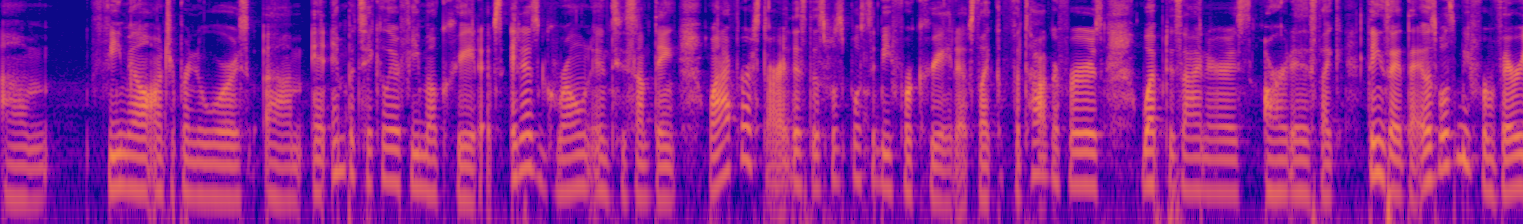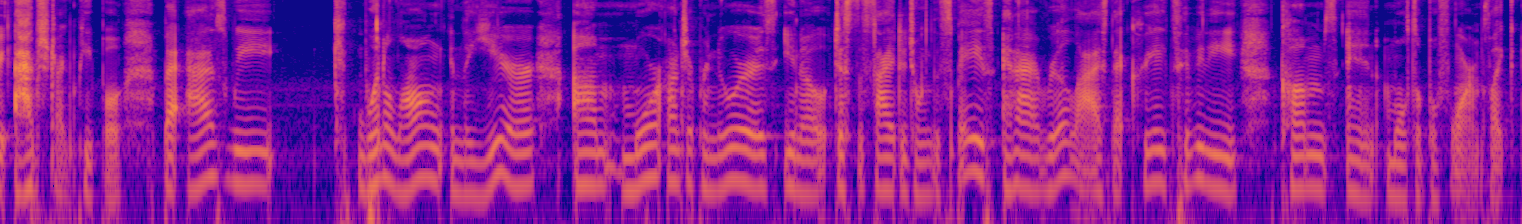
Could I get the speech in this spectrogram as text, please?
um, female entrepreneurs um, and in particular female creatives it has grown into something when i first started this this was supposed to be for creatives like photographers web designers artists like things like that it was supposed to be for very abstract people but as we went along in the year, um, more entrepreneurs, you know, just decided to join the space. And I realized that creativity comes in multiple forms. Like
